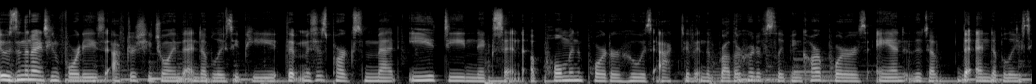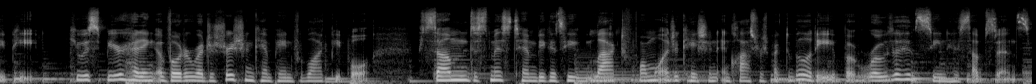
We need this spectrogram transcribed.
It was in the 1940s, after she joined the NAACP, that Mrs. Parks met E.D. Nixon, a Pullman porter who was active in the Brotherhood of Sleeping Car Porters and the, the NAACP. He was spearheading a voter registration campaign for black people. Some dismissed him because he lacked formal education and class respectability, but Rosa had seen his substance.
